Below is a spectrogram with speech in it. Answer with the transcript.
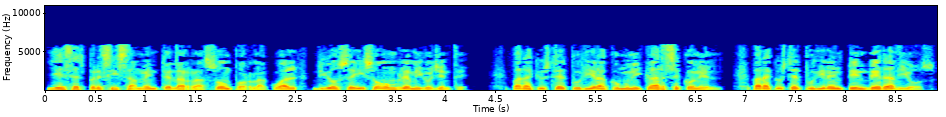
Y esa es precisamente la razón por la cual Dios se hizo hombre, amigo oyente. para que usted pudiera comunicarse con Él, para que usted pudiera entender a Dios,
